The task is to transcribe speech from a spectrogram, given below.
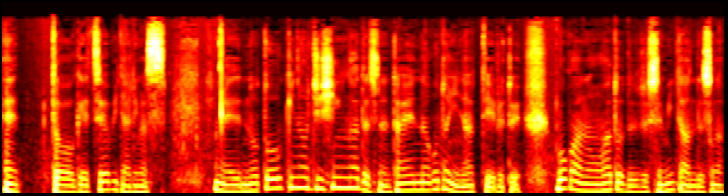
えー、と、月曜日であります。えー、能登沖の地震がですね、大変なことになっているという。僕はあの、後でですね、見たんですが、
